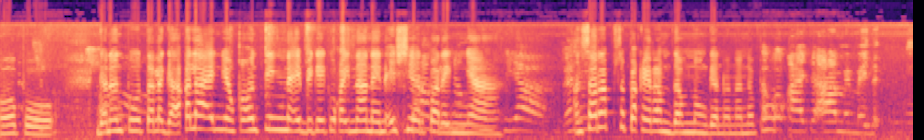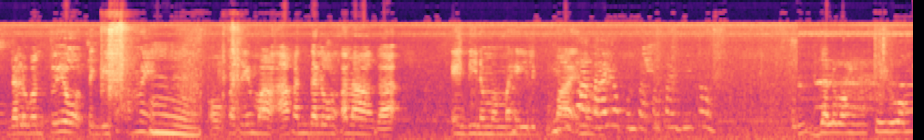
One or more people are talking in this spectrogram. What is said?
Opo. Ganon po talaga. Akalaan niyo, kaunting na ibigay ko kay nanay na i-share pa rin niya. Ang sarap sa pakiramdam nung ganon ano po. Ako kahit sa amin may da- dalawang tuyo, tigis kami. Mm. O kasi mga akan dalawang alaga, eh di naman mahilig Dito kumain. pa ng- tayo, punta pa tayo dito. Dalawang tuyo ang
